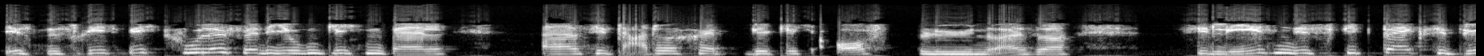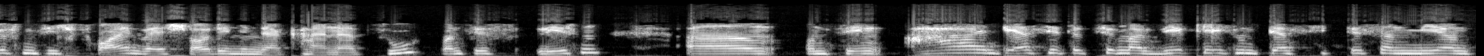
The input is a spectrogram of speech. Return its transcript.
ist das richtig Coole für die Jugendlichen, weil äh, sie dadurch halt wirklich aufblühen. Also Sie lesen das Feedback, sie dürfen sich freuen, weil es schaut ihnen ja keiner zu, wenn sie es lesen ähm, und sehen, ah, in der Situation mal wirklich und der sieht das an mir und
